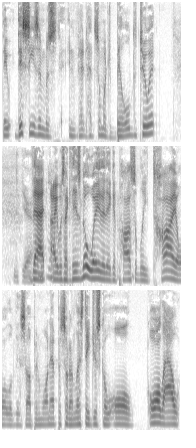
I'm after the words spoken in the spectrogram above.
they this season was had had so much build to it, Yeah. that I was like, there's no way that they could possibly tie all of this up in one episode unless they just go all all out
